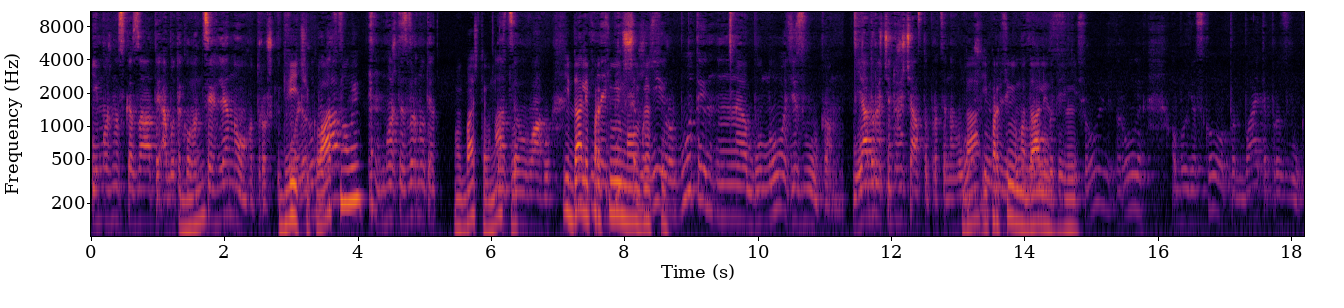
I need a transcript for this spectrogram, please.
І можна сказати, або такого Мгм. цегляного трошки Двічі кольору клацнули. Можете звернути От бачите, у на це тут. увагу. І далі і працюємо вже моєї роботи було зі звуком. Я, до речі, дуже часто про це наголошую. Да, і працюємо коли далі з- якийсь ролик, ролик, обов'язково подбайте про звук.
